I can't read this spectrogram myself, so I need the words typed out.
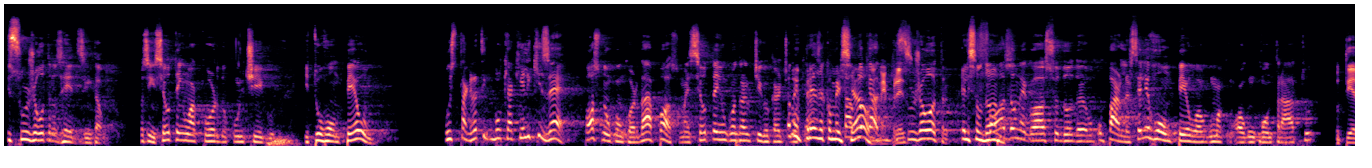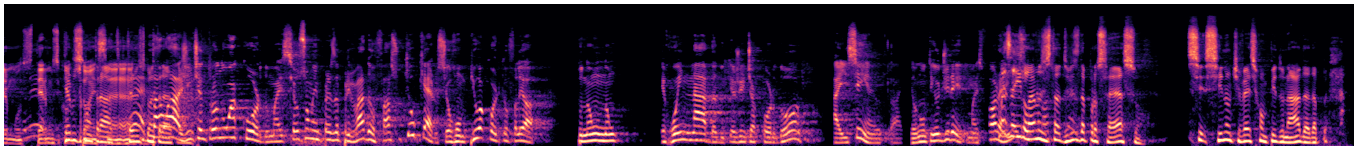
que surja outras redes, então. Assim, se eu tenho um acordo contigo e tu rompeu, o Instagram tem que bloquear quem ele quiser. Posso não concordar? Posso, mas se eu tenho um contrato contigo, eu quero te É uma bloquear, empresa comercial. Tá bloqueado, É uma empresa. surja outra. Eles são donos. Foda o negócio do, do- o Parler. Se ele rompeu alguma, algum contrato, O termos, termos e Termos de condições. contrato, né? termos é, tá contrato, lá, a é. gente entrou num acordo, mas se eu sou uma empresa privada, eu faço o que eu quero. Se eu rompi o acordo que eu falei, ó, tu não, não errou em nada do que a gente acordou, aí sim, eu, eu não tenho direito, mas fora Mas aí isso, lá nos faço Estados Unidos dá processo. Se, se não tivesse rompido nada, dá-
